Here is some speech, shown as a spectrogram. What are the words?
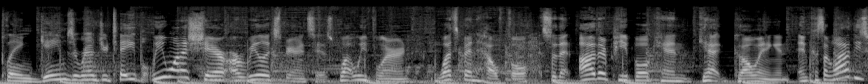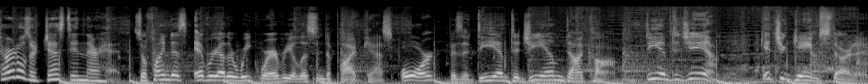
playing games around your table. We want to share our real experiences, what we've learned, what's been helpful, so that other people can get going. And because a lot of these hurdles are just in their head. So find us every other week wherever you listen to podcasts or visit dm2gm.com. DM to GM. Get your game started.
